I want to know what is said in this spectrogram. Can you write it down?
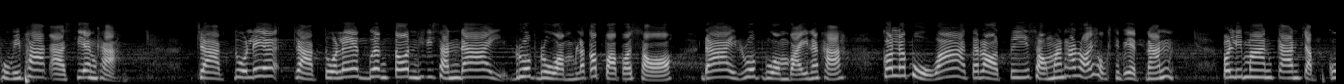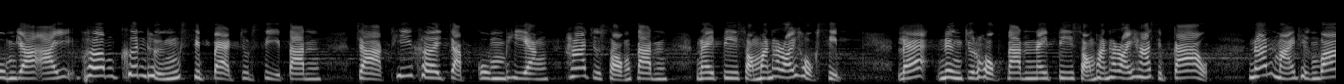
ภูมิภาคอาเซียนค่ะ จากตัวเลขจากตัวเลขเบื้องต้นที่ฉันได้รวบรวม แล้วก็ปปสได้รวบรวมไว้นะคะ ก็ระบุว่าตลอดปี 2561 นั้น ปริมาณการจับกลุ่มยาไอซ์เพิ่มขึ้นถึง 18.4 ตัน จากที่เคยจับกลุ่มเพียง 5.2 ตันในปี 2560 และ 1.6 ตันในปี 2559 นั่นหมายถึงว่า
